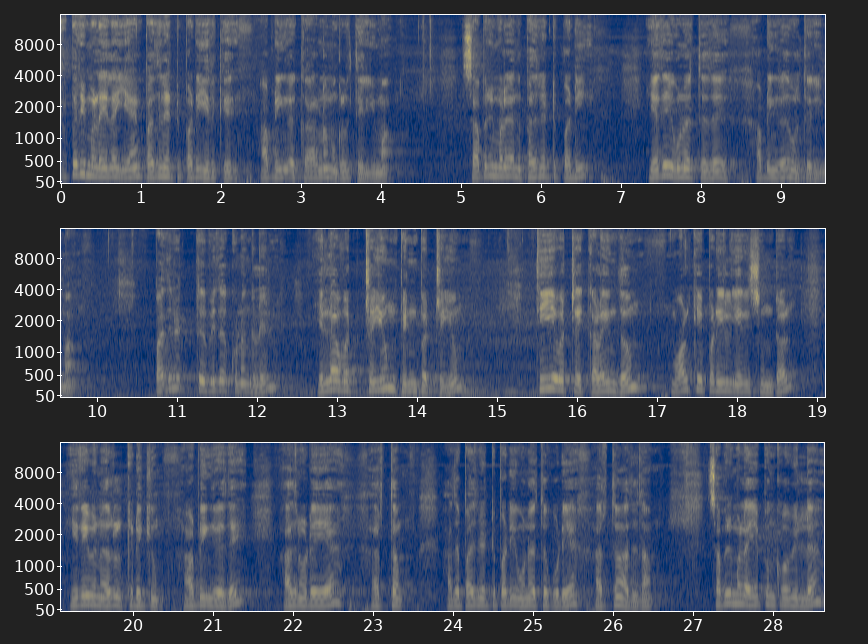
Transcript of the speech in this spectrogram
சபரிமலையில் ஏன் பதினெட்டு படி இருக்குது அப்படிங்கிற காரணம் உங்களுக்கு தெரியுமா? சபரிமலையில் அந்த பதினெட்டு படி எதை உணர்த்துது அப்படிங்கிறது உங்களுக்கு தெரியுமா? பதினெட்டு வித குணங்களில் எல்லாவற்றையும் பின்பற்றியும் தீயவற்றை களைந்தும் வாழ்க்கை படியில் ஏறி சென்றால் இறைவன் அருள் கிடைக்கும் அப்படிங்கிறதே அதனுடைய அர்த்தம். அந்த பதினெட்டு படி உணர்த்தக்கூடிய அர்த்தம் அதுதான். சபரிமலை ஐயப்பன் கோவிலில்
